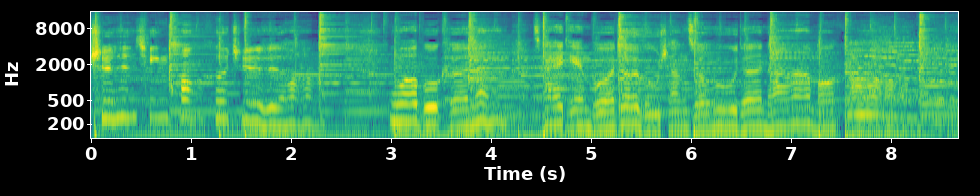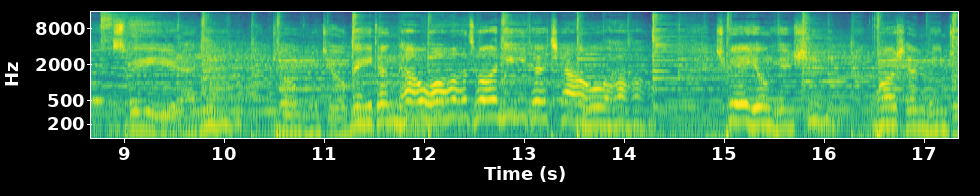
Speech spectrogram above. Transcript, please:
是轻狂和自傲，我不可能在颠簸的路上走得那么好。虽然你终究没等到我做你的骄傲，却永远是我生命中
